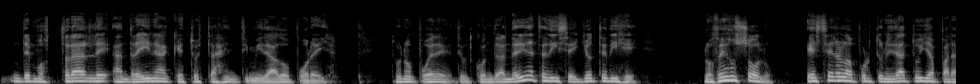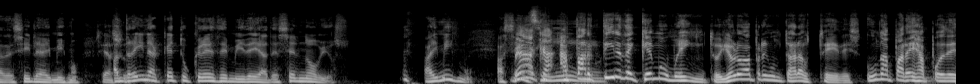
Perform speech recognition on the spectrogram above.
demostrarle a Andreina que tú estás intimidado por ella. Tú no puedes. Tú- cuando Andreina te dice, yo te dije, los dejo solo, esa era la oportunidad tuya para decirle ahí mismo. Andreina, ¿qué tú crees de mi idea de ser novios? Ahí mismo. Así. Ven acá, Sí. ¿a partir de qué momento? Yo le voy a preguntar a ustedes. Una pareja puede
